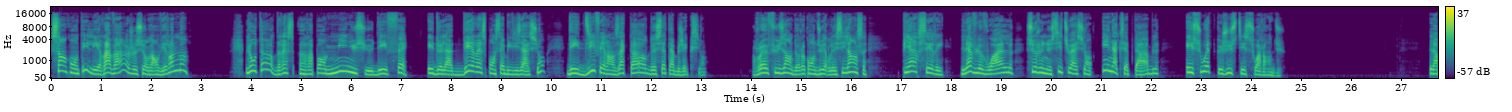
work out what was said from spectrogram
sans compter les ravages sur l'environnement. L'auteur dresse un rapport minutieux des faits et de la déresponsabilisation des différents acteurs de cette abjection. Refusant de reconduire le silence, Pierre Serré lève le voile sur une situation inacceptable et souhaite que justice soit rendue. La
